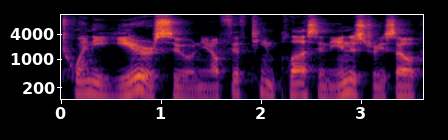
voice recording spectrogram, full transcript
20 years soon. You know, 15 plus in the industry. So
